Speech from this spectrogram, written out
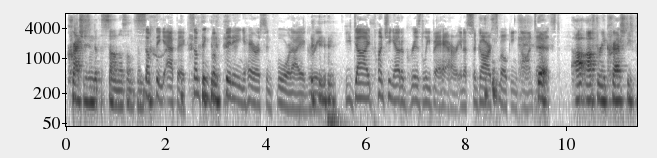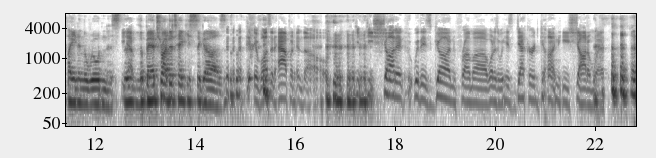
crashes into the sun or something. Something epic, something befitting Harrison Ford. I agree. he died punching out a grizzly bear in a cigar smoking contest. Yeah after he crashed his plane in the wilderness, the, yep. the bear tried to take his cigars. it wasn't happening though. He, he, shot it with his gun from uh, what is it? His Deckard gun. He shot him with, and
